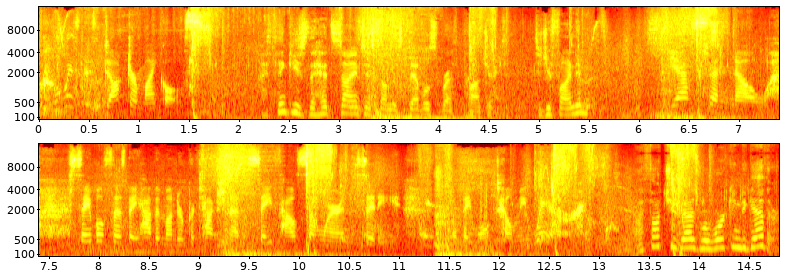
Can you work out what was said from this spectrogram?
who is this Dr. Michaels? I think he's the head scientist on this Devil's Breath project. Did you find him? Yes and no. Sable says they have him under protection at a safe house somewhere in the city, but they won't tell me where. I thought you guys were working together.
